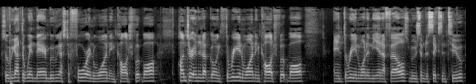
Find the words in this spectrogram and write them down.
So we got the win there, moving us to four and one in college football. Hunter ended up going three and one in college football and three and one in the NFL, moves him to six and two.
